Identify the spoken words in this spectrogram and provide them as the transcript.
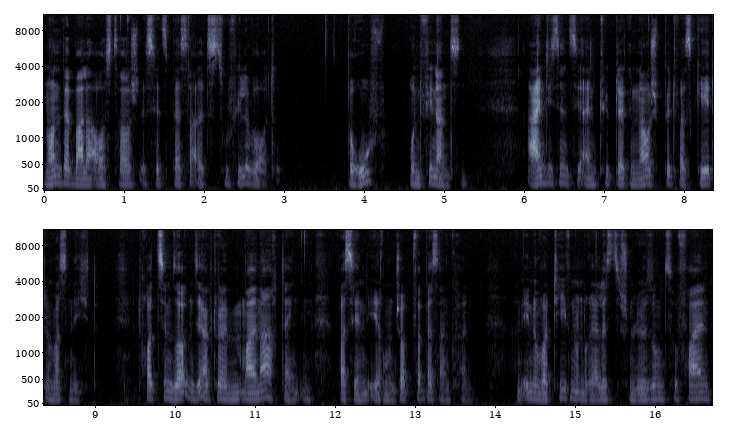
Nonverbaler Austausch ist jetzt besser als zu viele Worte. Beruf und Finanzen. Eigentlich sind Sie ein Typ, der genau spürt, was geht und was nicht. Trotzdem sollten Sie aktuell mal nachdenken, was Sie in Ihrem Job verbessern können. An innovativen und realistischen Lösungen zu fallen,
